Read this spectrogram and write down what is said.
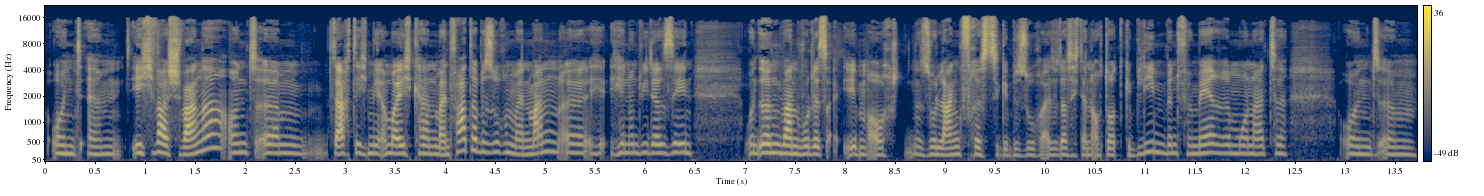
und ähm, ich war schwanger und ähm, dachte ich mir immer, ich kann meinen Vater besuchen, meinen Mann äh, hin und wieder sehen. Und irgendwann wurde es eben auch so langfristige Besuche, also dass ich dann auch dort geblieben bin für mehrere Monate. Und ähm,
